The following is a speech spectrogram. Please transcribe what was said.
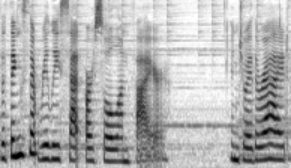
the things that really set our soul on fire. Enjoy the ride.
